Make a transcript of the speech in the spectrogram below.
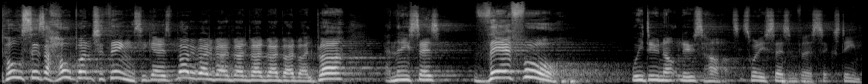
Paul says a whole bunch of things. He goes blah, blah, blah, blah, blah, blah, blah, blah, blah, and then he says, therefore, we do not lose heart. That's what he says in verse 16.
